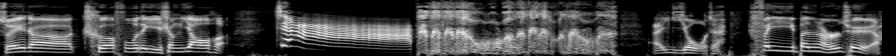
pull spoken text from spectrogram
随着车夫的一声吆喝，驾！哎呦，这飞奔而去啊！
